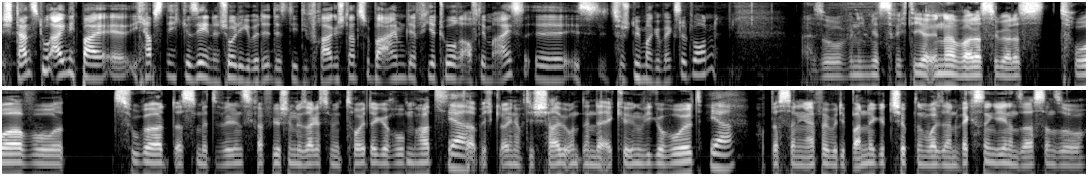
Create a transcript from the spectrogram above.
Standst du eigentlich bei, äh, ich habe es nicht gesehen, entschuldige bitte, das, die, die Frage, standst du bei einem der vier Tore auf dem Eis? Äh, ist zwischendurch mal gewechselt worden? Also, wenn ich mich jetzt richtig erinnere, war das sogar das Tor, wo Zura das mit Willenskraft, wie du schon gesagt hast, mit Teuter gehoben hat. Ja. Da habe ich, glaube ich, noch die Scheibe unten in der Ecke irgendwie geholt. Ja. Habe das dann einfach über die Bande gechippt und wollte dann wechseln gehen und saß dann so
